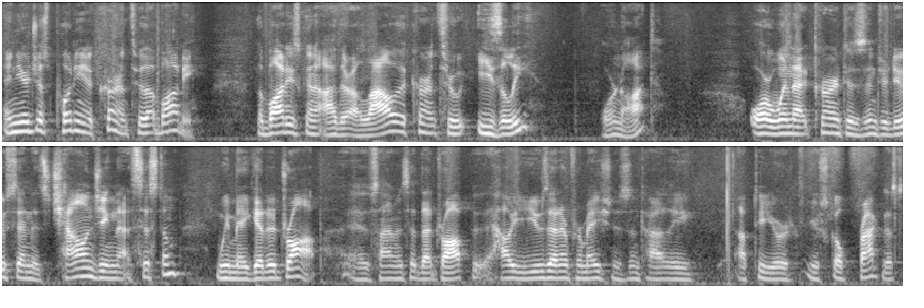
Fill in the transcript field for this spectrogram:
and you're just putting a current through that body. The body's going to either allow the current through easily or not, or when that current is introduced and it's challenging that system, we may get a drop. As Simon said, that drop, how you use that information is entirely up to your, your scope of practice.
